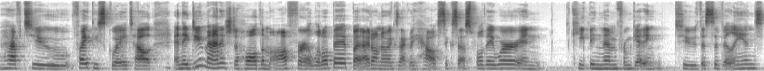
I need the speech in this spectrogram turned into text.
have to fight these Scoia'tael, and they do manage to hold them off for a little bit, but I don't know exactly how successful they were in keeping them from getting to the civilians.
